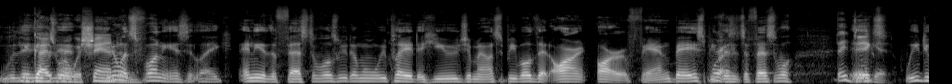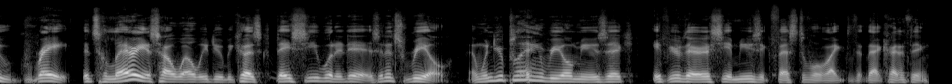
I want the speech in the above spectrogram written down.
Well, you guys were with Shandon. You know what's funny is that like any of the festivals we done when we played to huge amounts of people that aren't our fan base because Right. it's a festival. They dig it. We do great. It's hilarious how well we do because they see what it is and it's real. And when you're playing real music, if you're there to see a music festival like th- that kind of thing,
